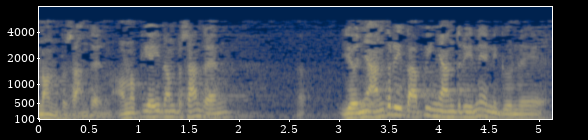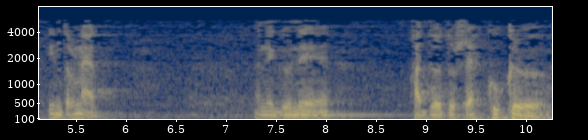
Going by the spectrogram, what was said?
non pesantren. Ana kiai non pesantren ya nyantri tapi nyantrine gune internet. Nggone Hadratus Syekh Google.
